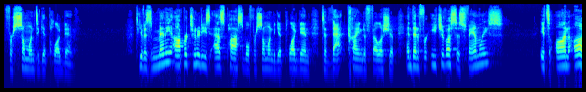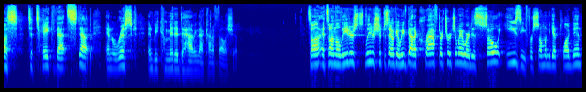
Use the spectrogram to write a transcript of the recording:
for someone to get plugged in. To give as many opportunities as possible for someone to get plugged in to that kind of fellowship. And then for each of us as families, it's on us to take that step and risk and be committed to having that kind of fellowship. It's on, it's on the leaders, leadership to say, okay, we've got to craft our church in a way where it is so easy for someone to get plugged in.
